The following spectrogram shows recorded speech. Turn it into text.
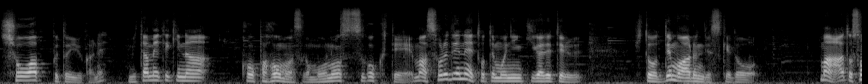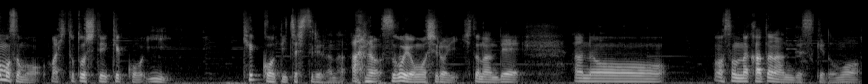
ショーアップというかね見た目的なこうパフォーマンスがものすごくてまあそれでねとても人気が出てる人でもあるんですけどまああとそもそも、まあ、人として結構いい結構って言っちゃ失礼だな。あのすごい面白い人なんであのー、まあ、そんな方なんですけども。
